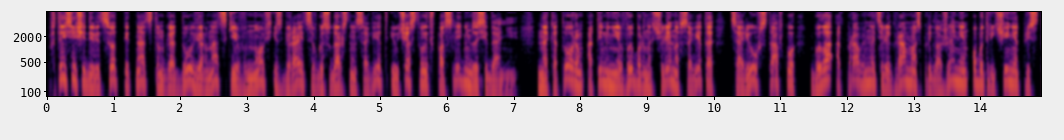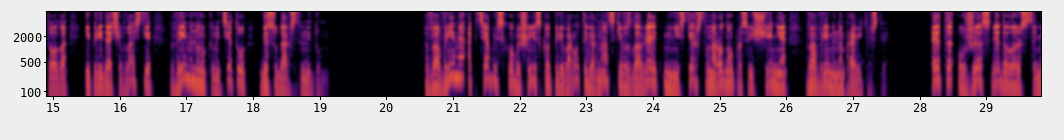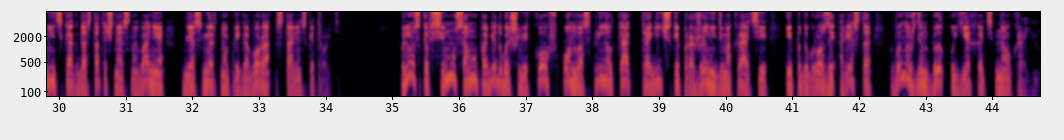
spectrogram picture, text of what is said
В 1915 году Вернадский вновь избирается в Государственный совет и участвует в последнем заседании, на котором от имени выборных членов Совета царю в Ставку была отправлена телеграмма с предложением об отречении от престола и передаче власти Временному комитету Государственной Думы. Во время Октябрьского большевистского переворота Вернадский возглавляет Министерство народного просвещения во Временном правительстве. Это уже следовало расценить как достаточное основание для смертного приговора сталинской тройки. Плюс ко всему, саму победу большевиков он воспринял как трагическое поражение демократии и под угрозой ареста вынужден был уехать на Украину.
